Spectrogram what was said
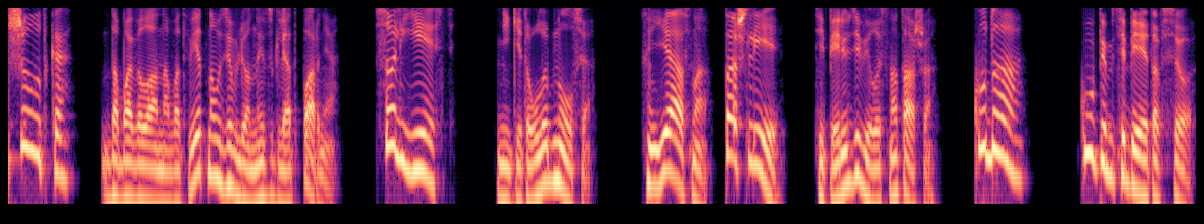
«Шутка», — добавила она в ответ на удивленный взгляд парня. «Соль есть». Никита улыбнулся. «Ясно. Пошли!» Теперь удивилась Наташа. «Куда?» «Купим тебе это все.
